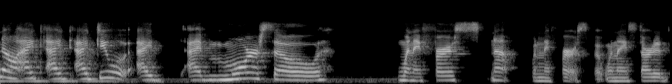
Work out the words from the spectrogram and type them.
no, I, I, I do. I, I more so when I first, not when I first, but when I started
